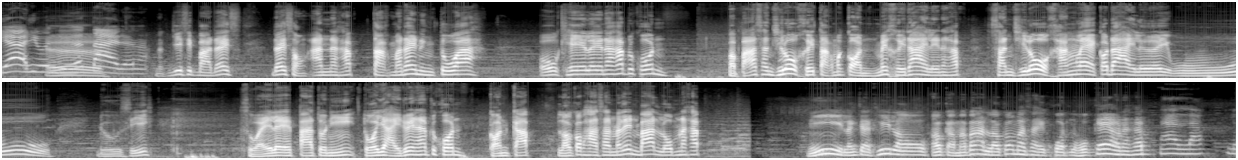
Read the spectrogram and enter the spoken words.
หญ้าที่มันอยู่เออ ด้านใต้แล้วนะยี่สิบาทได้ได้สองอันนะครับ ตักมาได้หนึ่งตัว โอเคเลยนะครับทุกคนป๊าป๊าซันชิโร่เคยตักมาก่อน ไม่เคยได้เลยนะครับซันชิโร่ครั้งแรกก็ได้เลยโอ้ดูสิสวยเลยปลาตัวนี้ตัวใหญ่ด้วยนะครับทุกคนก่อนกลับ เราก็พาซันมาเล่นบ้านลมนะครับ นี่หลังจากที่เราเอากลับมาบ้านเราก็มาใส่ขวดโหลแก้วนะครับ น่ารักเล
